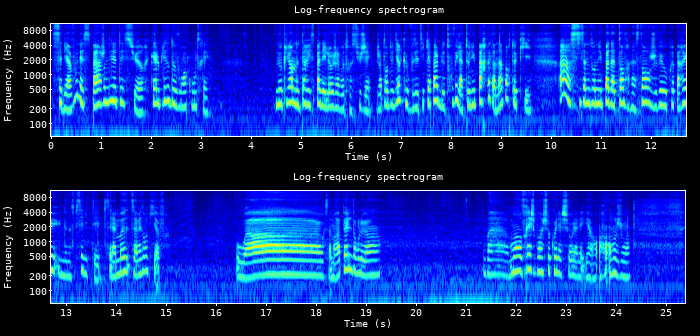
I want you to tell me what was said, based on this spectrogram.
C'est bien vous, n'est-ce pas? J'en étais sûre. Quel plaisir de vous rencontrer. Nos clients ne tarissent pas d'éloges à votre sujet. J'ai entendu dire que vous étiez capable de trouver la tenue parfaite à n'importe qui. Ah, si ça ne vous ennuie pas d'attendre un instant, je vais vous préparer une de nos spécialités. C'est la, maison qui offre. Waouh Ça me rappelle dans le 1. Waouh Moi, en vrai, je bois un chocolat chaud, là, les gars, en juin.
